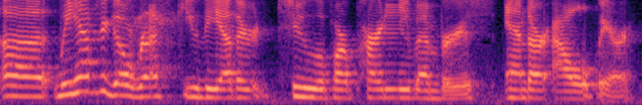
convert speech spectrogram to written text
uh, we have to go rescue the other two of our party members and our owl bear.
